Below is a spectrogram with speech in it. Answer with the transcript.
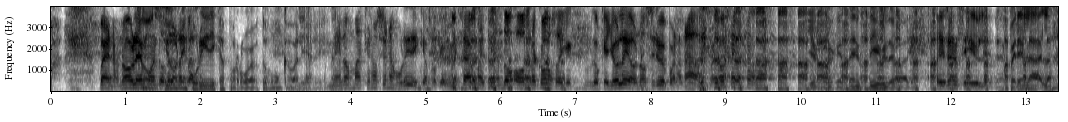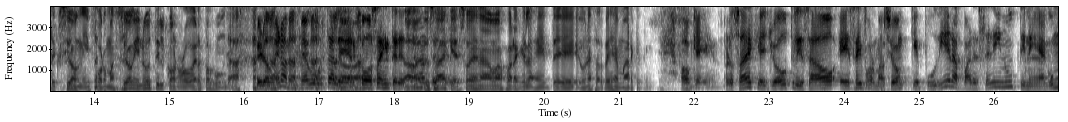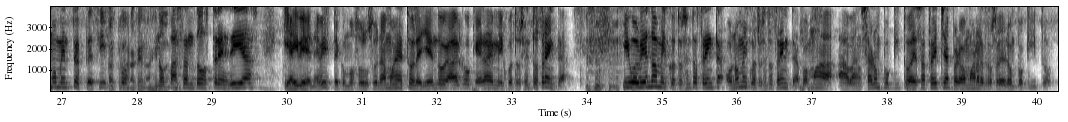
bueno, no hablemos entonces de esa Nociones jurídicas por Roberto Junca Valiere. Menos mal que nociones jurídicas, porque a mí me estaban metiendo otra cosa y que lo que yo leo no sirve para nada. Pero bueno, Oye, pero qué sensible, vale. soy sensible. Esperen la, la sección Información Inútil con Roberto Junta. Pero bueno, a mí me gusta leer No, cosas No, interesantes. tú sabes que eso es nada más para que la gente... Es una estrategia de marketing. Ok, pero sabes que yo he utilizado esa información que pudiera parecer inútil en algún momento específico. No, claro que no es pasan dos, tres días y ahí viene, ¿viste? Como solucionamos esto leyendo algo que era de 1430. y volviendo a 1430 o no 1430, vamos a avanzar un poquito de esa fecha, pero vamos a retroceder un poquito.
